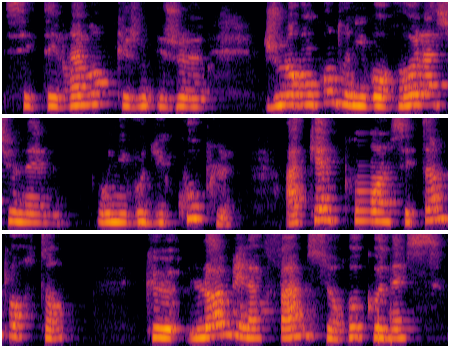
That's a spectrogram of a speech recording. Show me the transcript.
c'était vraiment que je, je, je me rends compte au niveau relationnel, au niveau du couple, à quel point c'est important que l'homme et la femme se reconnaissent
